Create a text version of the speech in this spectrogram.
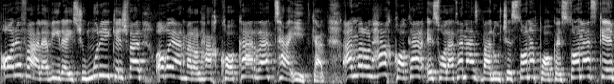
عارف علوی رئیس جمهور کشور آقای انورالحق کاکر را تایید کرد. انورالحق کاکر اصالتا از بلوچستان پاکستان است که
